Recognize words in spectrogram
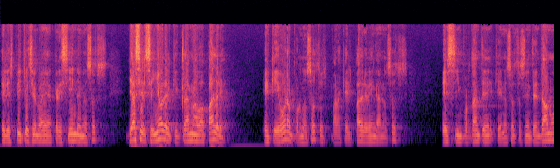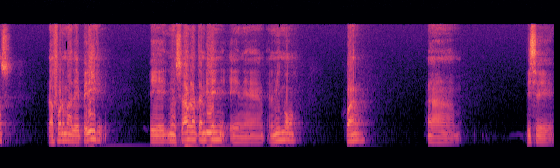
el Espíritu del Señor vaya creciendo en nosotros. Ya es el Señor el que clama a Padre, el que ora por nosotros para que el Padre venga a nosotros. Es importante que nosotros entendamos la forma de pedir eh, nos habla también en eh, el mismo Juan, ah, dice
